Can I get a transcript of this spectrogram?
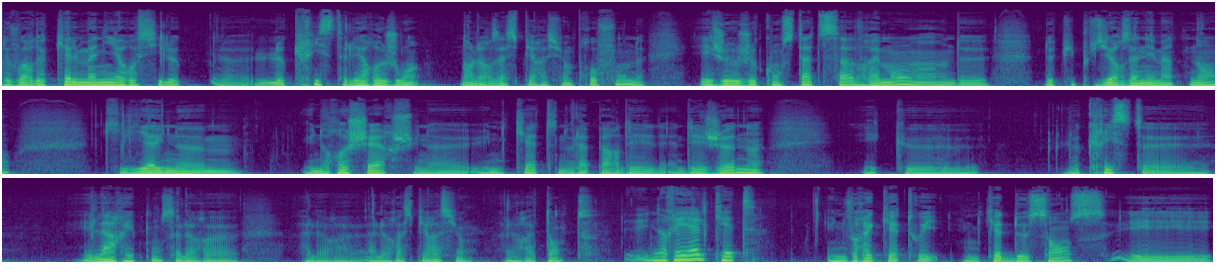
de voir de quelle manière aussi le Christ les rejoint dans leurs aspirations profondes. Et je, constate ça vraiment hein, de, depuis plusieurs années maintenant, qu'il y a une, une recherche, une, une, quête de la part des, des, jeunes, et que le Christ euh, est la réponse à leur, à leur, à leur aspiration, à leur attente. Une réelle quête. Une vraie quête, oui. Une quête de sens. Et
